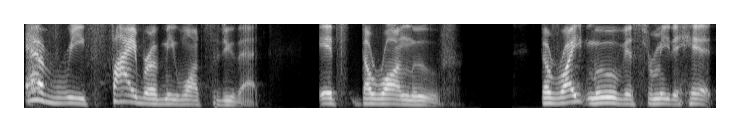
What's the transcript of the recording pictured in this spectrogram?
every fiber of me wants to do that. It's the wrong move. The right move is for me to hit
